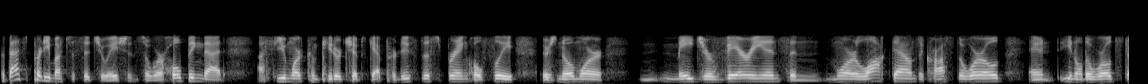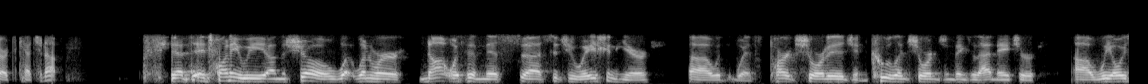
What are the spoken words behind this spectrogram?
but that's pretty much the situation. So we're hoping that a few more computer chips get produced this spring. Hopefully there's no more major variants and more lockdowns across the world and you know the world starts catching up yeah, it's, funny we on the show when we're not within this uh, situation here uh, with with part shortage and coolant shortage and things of that nature uh, we always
